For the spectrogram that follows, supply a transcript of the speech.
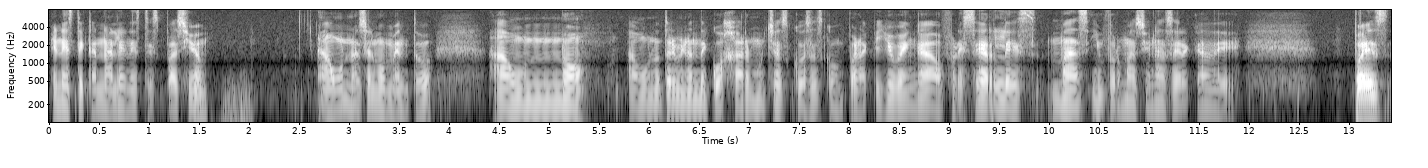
en este canal, en este espacio. Aún no es el momento, aún no, aún no terminan de cuajar muchas cosas como para que yo venga a ofrecerles más información acerca de, pues,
